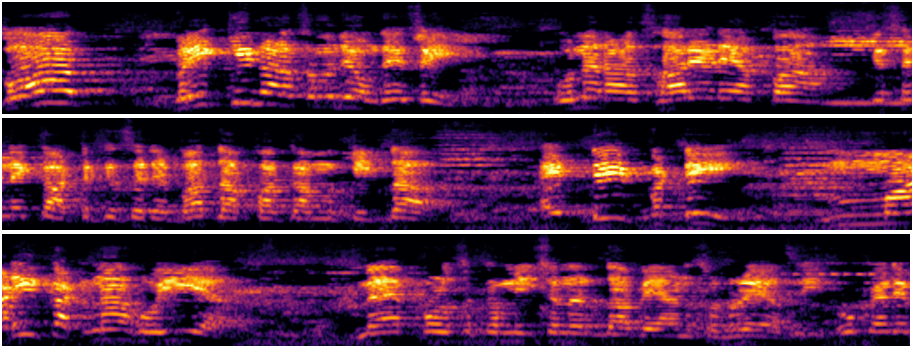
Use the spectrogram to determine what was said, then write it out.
ਬਹੁਤ ਬਰੀਕੀ ਨਾਲ ਸਮਝਾਉਂਦੇ ਸੀ। ਉਹਨਾਂ ਨਾਲ ਸਾਰਿਆਂ ਨੇ ਆਪਾਂ ਕਿਸੇ ਨੇ ਘੱਟ, ਕਿਸੇ ਨੇ ਵੱਧ ਆਪਾਂ ਕੰਮ ਕੀਤਾ। ਐਡੀ ਵੱਡੀ ਮਾੜੀ ਘਟਨਾ ਹੋਈ ਆ। ਮੈਂ ਪੁਲਿਸ ਕਮਿਸ਼ਨਰ ਦਾ ਬਿਆਨ ਸੁਣ ਰਿਹਾ ਸੀ। ਉਹ ਕਹਿੰਦੇ,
